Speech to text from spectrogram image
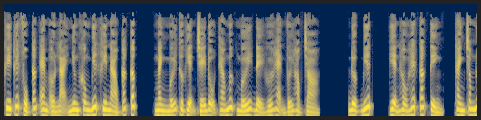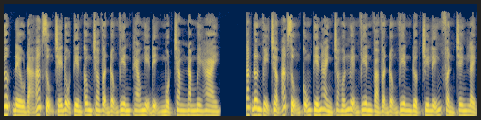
khi thuyết phục các em ở lại nhưng không biết khi nào các cấp, ngành mới thực hiện chế độ theo mức mới để hứa hẹn với học trò. Được biết, hiện hầu hết các tỉnh, thành trong nước đều đã áp dụng chế độ tiền công cho vận động viên theo Nghị định 152. Các đơn vị chậm áp dụng cũng tiến hành cho huấn luyện viên và vận động viên được truy lĩnh phần chênh lệch.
